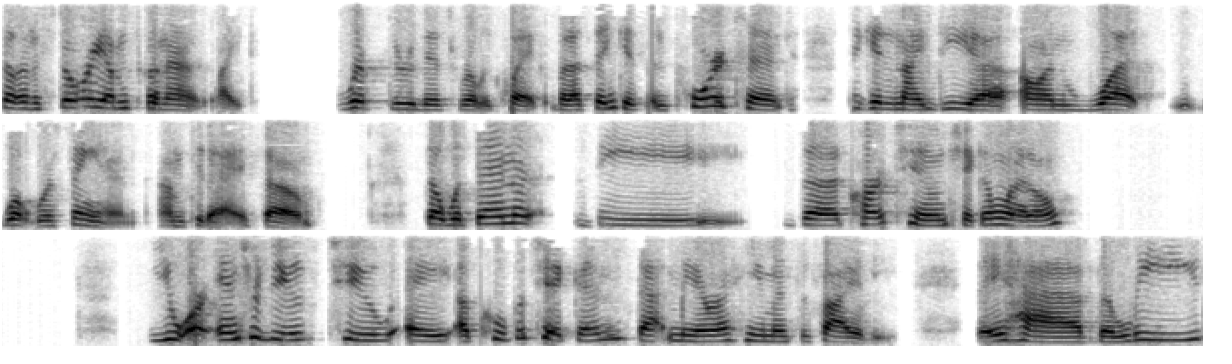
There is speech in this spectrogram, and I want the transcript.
So in the story, I'm just gonna like rip through this really quick, but I think it's important to get an idea on what what we're saying um, today. So, so within the the cartoon Chicken Little, you are introduced to a, a group of chickens that mirror human society. They have the lead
